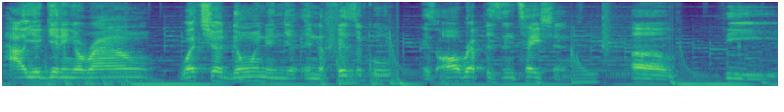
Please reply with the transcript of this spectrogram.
how you're getting around, what you're doing in your in the physical is all representation of the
